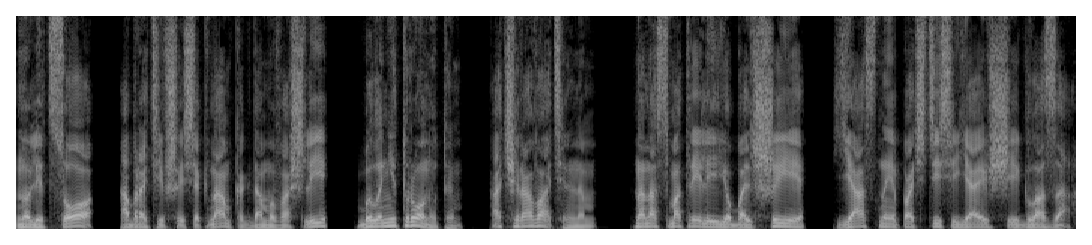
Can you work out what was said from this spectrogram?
но лицо, обратившееся к нам, когда мы вошли, было нетронутым, очаровательным. На нас смотрели ее большие, ясные, почти сияющие глаза.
